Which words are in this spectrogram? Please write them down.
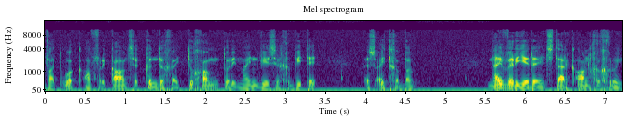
wat ook Afrikaanse kundigheid toegang tot die mijnweese gebied het, is uitgebouw. Nijverhede het sterk aangegroei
